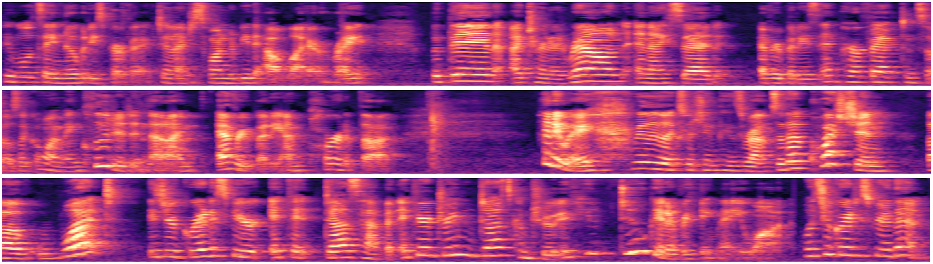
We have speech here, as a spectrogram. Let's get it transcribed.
People would say nobody's perfect and I just wanted to be the outlier, right? But then I turned it around and I said, everybody's imperfect. And so I was like, oh, I'm included in that. I'm everybody, I'm part of that. Anyway, really like switching things around. So that question of what is your greatest fear if it does happen, if your dream does come true, if you do get everything that you want? What's your greatest fear then?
